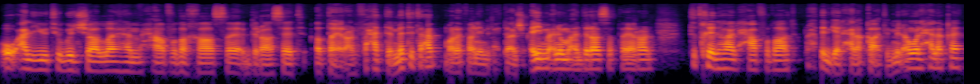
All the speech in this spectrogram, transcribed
وعلى اليوتيوب إن شاء الله هم حافظة خاصة بدراسة الطيران. فحتى ما تتعب مرة ثانية ما تحتاج أي معلومة عن دراسة الطيران تدخل هاي الحافظات وراح تلقى الحلقات. من أول حلقة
